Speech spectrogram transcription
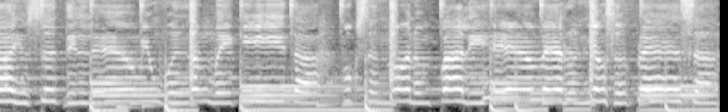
Tayo sa dilim, yung walang may kita Buksan mo ng palihim, meron yung sorpresa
